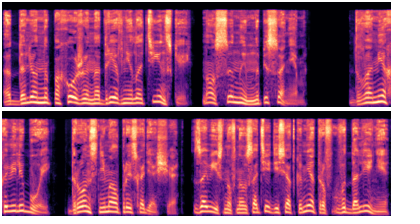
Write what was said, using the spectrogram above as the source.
Отдаленно похоже на древний латинский, но с иным написанием. Два меха вели бой. Дрон снимал происходящее, зависнув на высоте десятка метров в отдалении,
